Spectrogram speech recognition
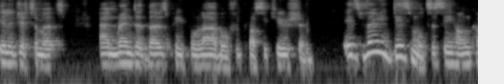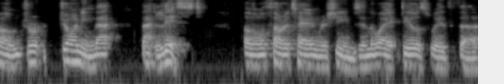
illegitimate and rendered those people liable for prosecution. It's very dismal to see Hong Kong joining that, that list of authoritarian regimes in the way it deals with uh,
